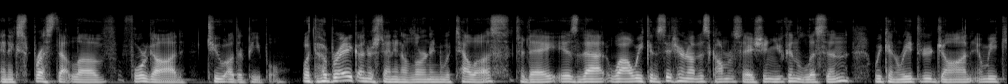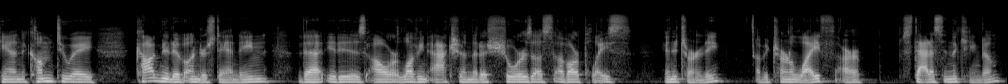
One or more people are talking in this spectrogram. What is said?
and express that love for God to other people. What the Hebraic understanding of learning would tell us today is that while we can sit here and have this conversation, you can listen, we can read through John, and we can come to a cognitive understanding that it is our loving action that assures us of our place in eternity, of eternal life, our status in the kingdom.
